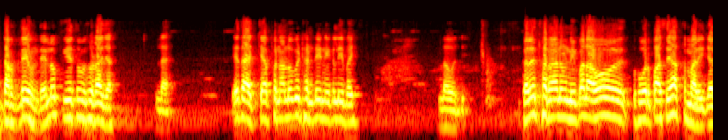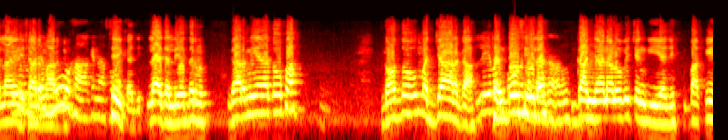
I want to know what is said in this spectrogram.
ਡਰਦੇ ਹੁੰਦੇ ਲੋਕੀ ਇਹ ਤੋਂ ਥੋੜਾ ਜਿਹਾ। ਲੈ ਇਹ ਤਾਂ ਐਚਐਫ ਨਾਲੋਂ ਵੀ ਠੰਡੀ ਨਿਕਲੀ ਬਾਈ। ਲਓ ਜੀ। ਕਦੇ ਥਰਾਂ ਨੂੰ ਨਹੀਂ ਭਲਾ ਉਹ ਹੋਰ ਪਾਸੇ ਹੱਥ ਮਾਰੀ ਚੱਲਾਂ ਇਹ ਛੜ ਮਾਰ ਕੇ। ਖਾ ਠੀਕ ਹੈ ਜੀ ਲੈ ਚੱਲੀਏ ਇੱਧਰ ਨੂੰ। ਗਰਮੀਆਂ ਦਾ ਤੋਹਫਾ। ਦੁੱਧ ਉਹ ਮੱਝਾਂ ਵਰਗਾ। ਠੰਡੀ ਸੀਲ ਹੈ। ਗਾਂਆਂ ਨਾਲੋਂ ਵੀ ਚੰਗੀ ਹੈ ਜੀ। ਬਾਕੀ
